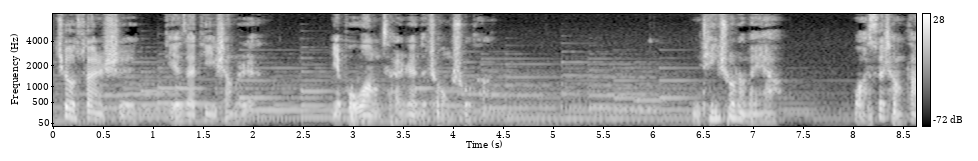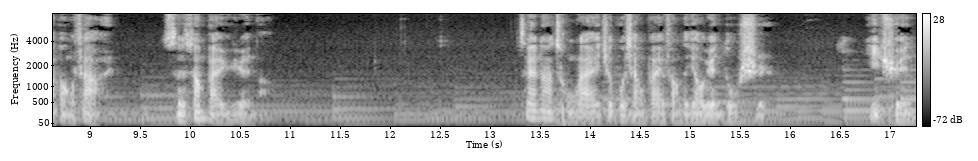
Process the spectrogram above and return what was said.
就算是跌在地上的人，也不忘残忍的重述它。你听说了没啊？瓦斯厂大爆炸，死伤百余人啊！在那从来就不想拜访的遥远都市，一群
